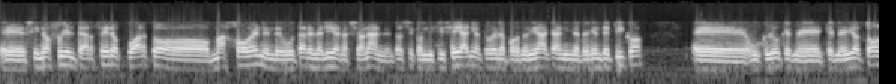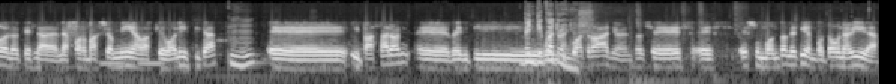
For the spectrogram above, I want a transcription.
eh, si no fui el tercero, cuarto más joven en debutar en la Liga Nacional. Entonces, con 16 años tuve la oportunidad acá en Independiente Pico eh, un club que me, que me dio todo lo que es la, formación mía basquetbolística eh, y pasaron eh, 24, años. entonces es, es, un montón de tiempo, toda una vida.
